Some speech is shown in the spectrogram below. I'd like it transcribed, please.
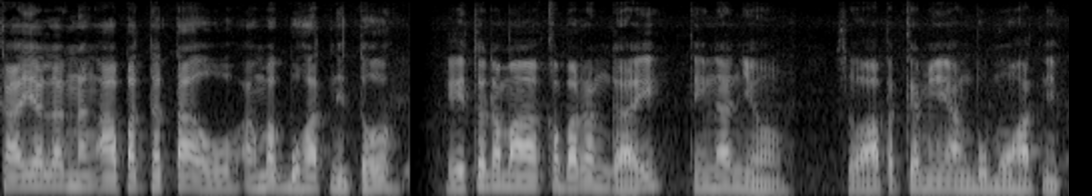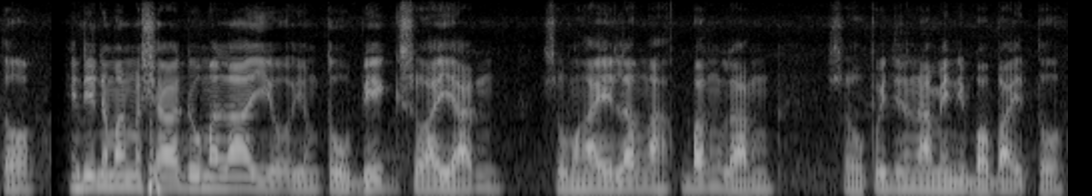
kaya lang ng apat na tao ang magbuhat nito. Ito na mga kabarangay, tingnan nyo. So apat kami ang bumuhat nito. Hindi naman masyado malayo yung tubig. So ayan, so mga ilang hakbang lang. So pwede na namin ibaba ito.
